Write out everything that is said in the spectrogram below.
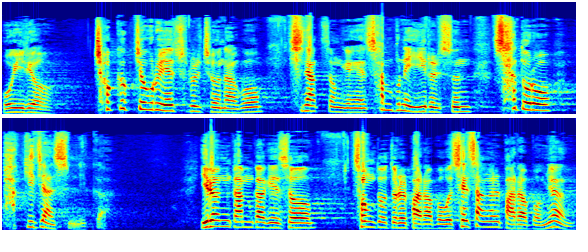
오히려 적극적으로 예수를 전하고 신약 성경의 3분의 2를 쓴 사도로 바뀌지 않습니까? 이런 감각에서 성도들을 바라보고 세상을 바라보면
